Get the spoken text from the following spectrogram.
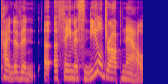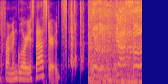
kind of an a, a famous needle drop now from Inglourious Basterds. With gasoline.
